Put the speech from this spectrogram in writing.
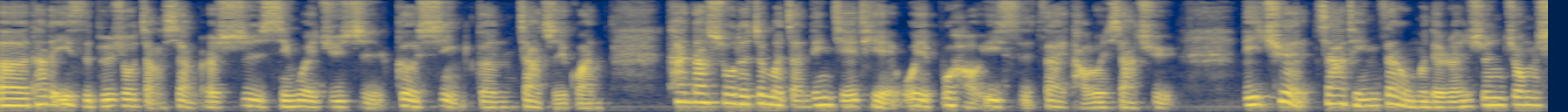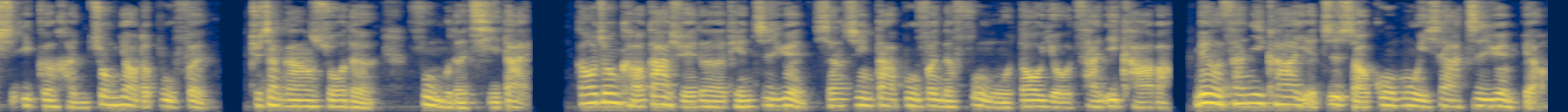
呃，他的意思不是说长相，而是行为举止、个性跟价值观。看他说的这么斩钉截铁，我也不好意思再讨论下去。的确，家庭在我们的人生中是一个很重要的部分。就像刚刚说的，父母的期待。高中考大学的填志愿，相信大部分的父母都有参一咖吧？没有参一咖，也至少过目一下志愿表。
